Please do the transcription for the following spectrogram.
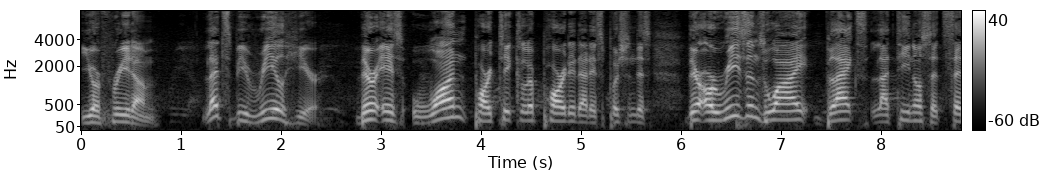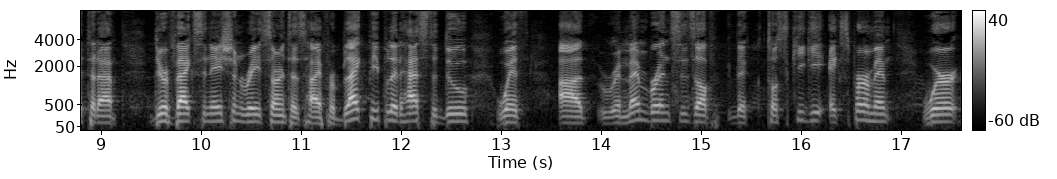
your freedom. Let's be real here. There is one particular party that is pushing this. There are reasons why blacks, Latinos, etc., their vaccination rates aren't as high. For black people, it has to do with uh, remembrances of the Tuskegee experiment, where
